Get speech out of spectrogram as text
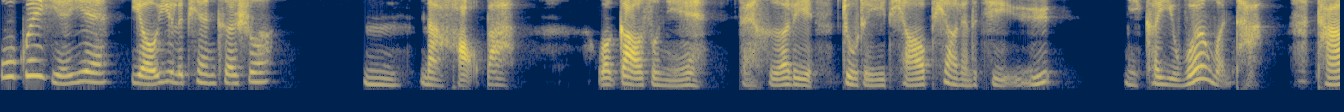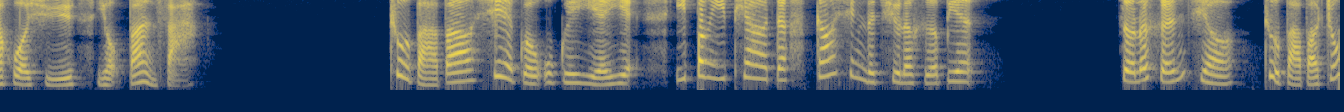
乌龟爷爷犹豫了片刻，说：“嗯，那好吧，我告诉你，在河里住着一条漂亮的鲫鱼，你可以问问他，他或许有办法。”兔宝宝谢过乌龟爷爷，一蹦一跳的，高兴的去了河边。走了很久，兔宝宝终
